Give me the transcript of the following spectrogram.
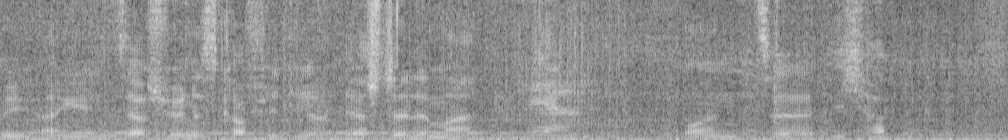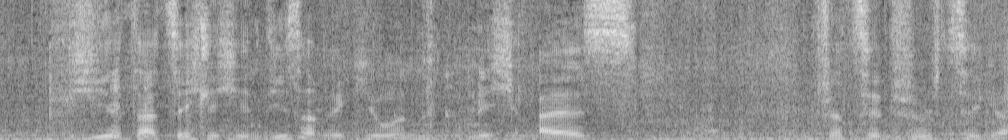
Wie Eigentlich ein sehr schönes hier an der Stelle mal. Ja. Und äh, ich habe hier tatsächlich in dieser Region mich als 14, 50er,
